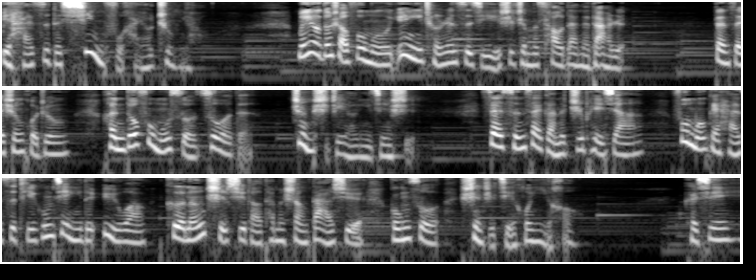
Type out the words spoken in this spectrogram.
比孩子的幸福还要重要。没有多少父母愿意承认自己是这么操蛋的大人，但在生活中，很多父母所做的正是这样一件事。在存在感的支配下，父母给孩子提供建议的欲望可能持续到他们上大学、工作，甚至结婚以后。可惜，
